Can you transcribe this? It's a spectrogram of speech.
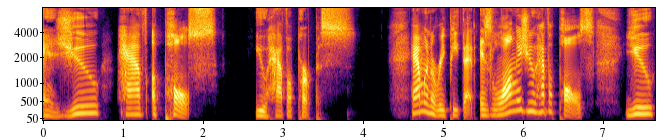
as you have a pulse, you have a purpose. Hey, I'm going to repeat that. As long as you have a pulse, you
